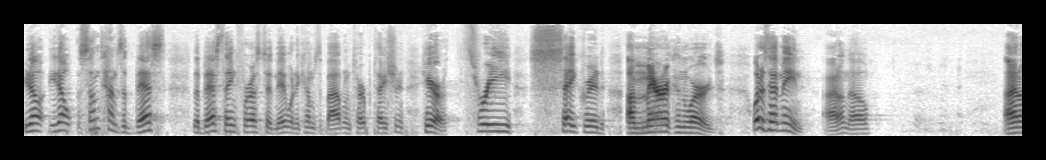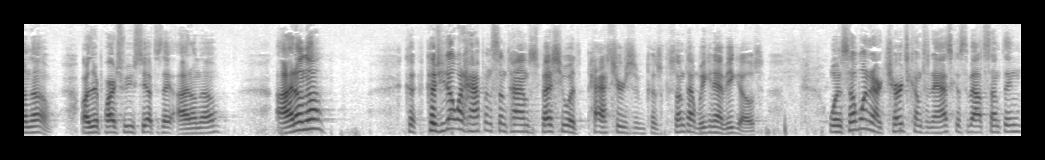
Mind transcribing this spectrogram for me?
You know, you know, sometimes the best, the best thing for us to admit when it comes to Bible interpretation, here are three sacred American words. What does that mean? I don't know. I don't know. Are there parts where you still have to say, I don't know? I don't know. Because you know what happens sometimes, especially with pastors, because sometimes we can have egos. When someone in our church comes and asks us about something,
